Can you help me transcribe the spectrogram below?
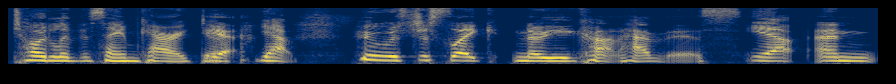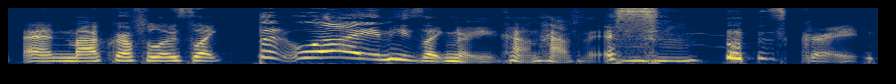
totally the same character. Yeah. yeah, who was just like, no, you can't have this. yeah. And and Mark Ruffalo's like, but why? And he's like, no, you can't have this. Mhm. it was great.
